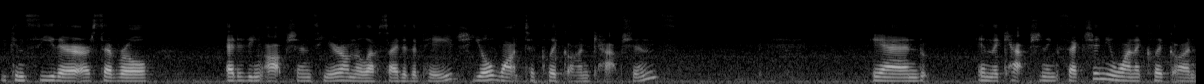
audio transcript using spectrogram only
you can see there are several editing options here on the left side of the page. You'll want to click on captions. And in the captioning section, you'll want to click on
